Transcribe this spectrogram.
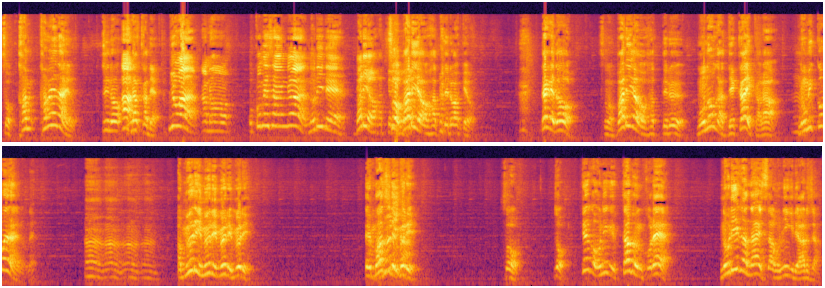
そうか噛めないの。口のあ中で。要はあのお米さんが海苔でバリアを張ってるそうバリアアを張ってるわけよ。だけどそのバリアを張ってるものがでかいから、飲み込めないのね。うんうんうんうん。あ無理無理無理無理。えマジで無理。無理そうそう結構おにぎり多分これ海苔がないさおにぎりあるじゃん。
